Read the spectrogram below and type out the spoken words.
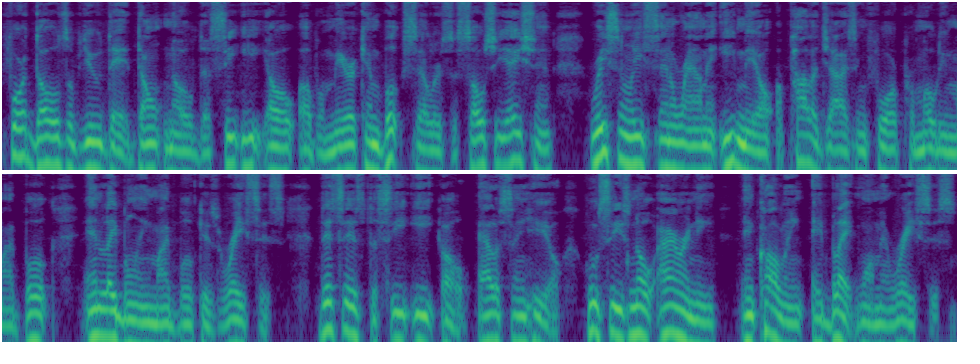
For those of you that don't know, the CEO of American Booksellers Association recently sent around an email apologizing for promoting my book and labeling my book as racist. This is the CEO, Allison Hill, who sees no irony in calling a black woman racist.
